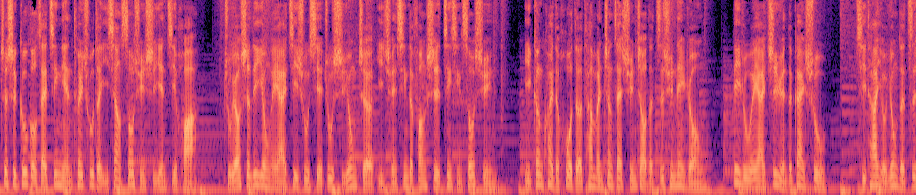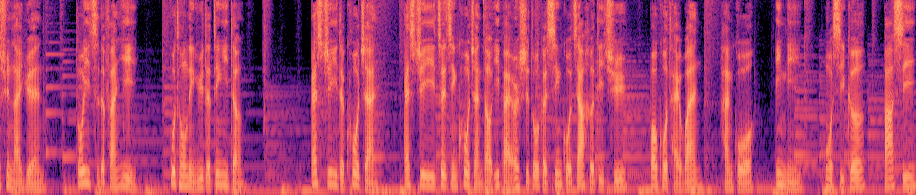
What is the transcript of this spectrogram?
这是 Google 在今年推出的一项搜寻实验计划，主要是利用 AI 技术协助使用者以全新的方式进行搜寻，以更快的获得他们正在寻找的资讯内容，例如 AI 支援的概述、其他有用的资讯来源、多义词的翻译、不同领域的定义等。SGE 的扩展，SGE 最近扩展到一百二十多个新国家和地区，包括台湾、韩国、印尼、墨西哥、巴西、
